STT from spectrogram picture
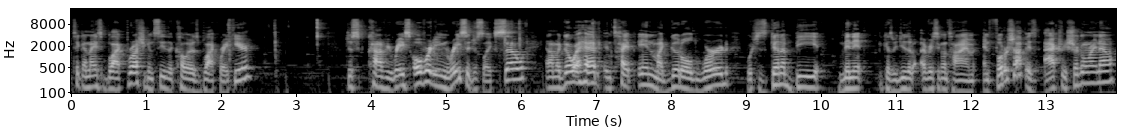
take a nice black brush. You can see the color is black right here just kind of erase over it and erase it just like so. And I'm gonna go ahead and type in my good old word, which is gonna be minute because we do that every single time. And Photoshop is actually struggling right now.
